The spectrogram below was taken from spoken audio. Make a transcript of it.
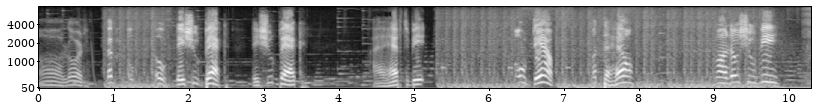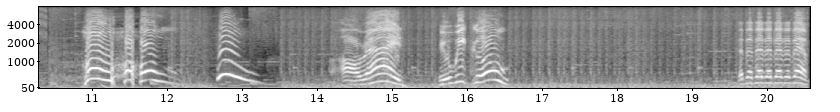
Oh, Lord. Bam, oh, oh, they shoot back. They shoot back. I have to be... Oh, damn! What the hell? Come on, don't shoot me! Ho, ho, ho! Woo! Alright! Here we go! Bam, bam, bam, bam, bam, bam, bam!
